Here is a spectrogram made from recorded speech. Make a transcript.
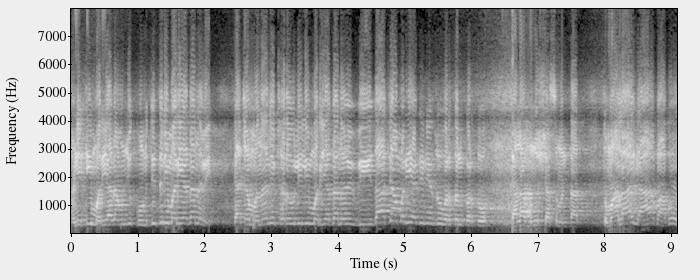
आणि ती मर्यादा म्हणजे कोणती तरी मर्यादा नव्हे. त्याच्या मनाने ठरवलेली मर्यादा नव्हे वेदाच्या मर्यादेने जो वर्तन करतो त्याला मनुष्य असं म्हणतात. तुम्हाला याबाबत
